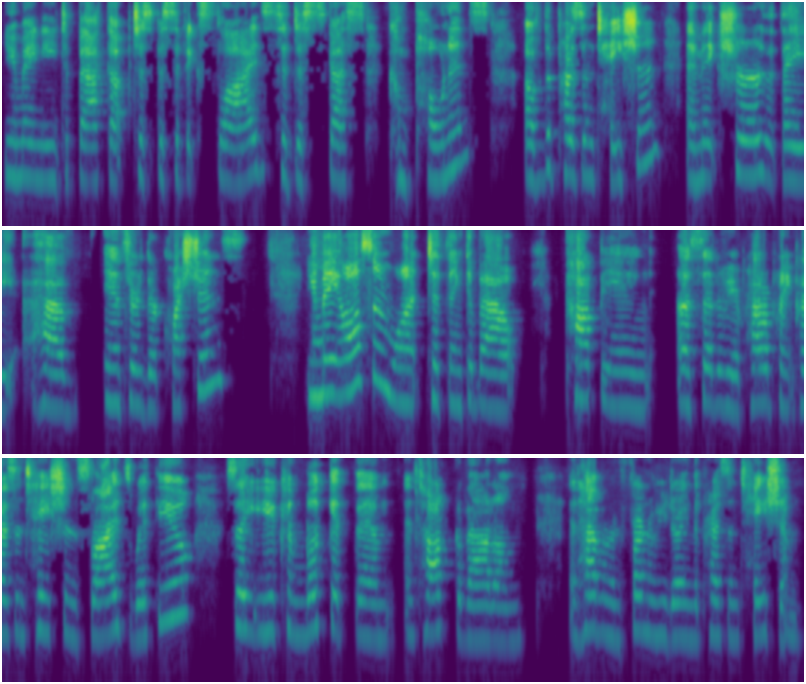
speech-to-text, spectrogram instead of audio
You may need to back up to specific slides to discuss components of the presentation and make sure that they have answered their questions. You may also want to think about copying a set of your PowerPoint presentation slides with you so you can look at them and talk about them and have them in front of you during the presentation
